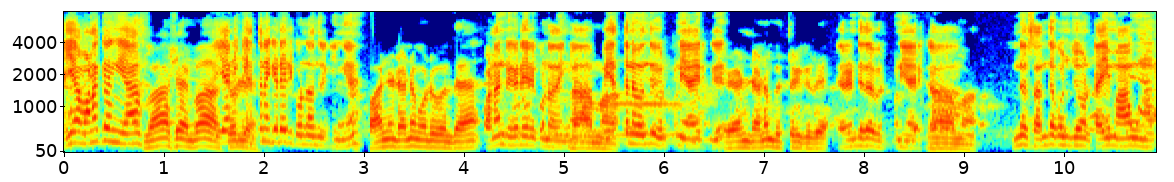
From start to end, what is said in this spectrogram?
ஐயா வணக்கங்கய்யா வா சரி வா ஐயா நீங்க எத்தனை கிடேரி கொண்டாந்துருக்கீங்க? பன்னெண்டு அண்ணன் கொண்டு வந்தேன். பன்னெண்டு கிடேரி கொண்டாந்தீங்களா? எத்தனை வந்து விற்பனை ஆயிருக்கு? ரெண்டு அண்ணன் வித்துருக்குது. ரெண்டு தான் விற்பனை ஆயிருக்கா. ஆமா. இன்னும் சந்தை கொஞ்சம் டைம் ஆகணும்.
